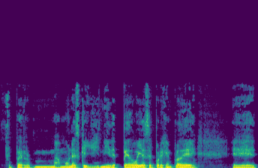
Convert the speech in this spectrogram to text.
super mamones que ni de pedo voy a hacer, por ejemplo, de eh,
